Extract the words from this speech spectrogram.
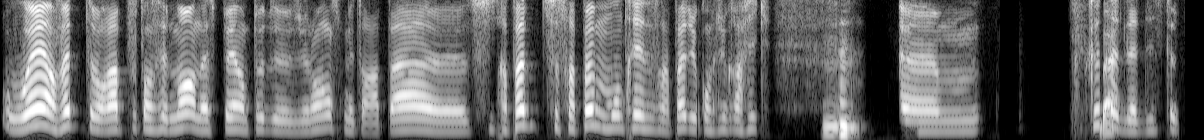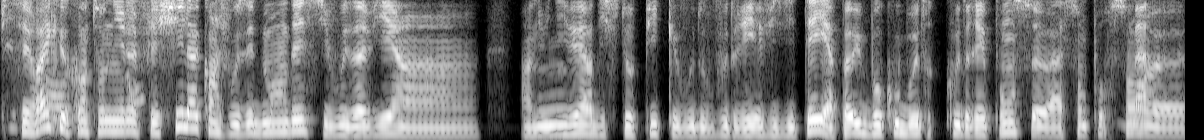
ouais, en fait, tu auras potentiellement un aspect un peu de violence, mais t'auras pas, euh, ce sera pas, ce sera pas montré, ce sera pas du contenu graphique. Mm. Euh, Est-ce que Bah, t'as de la dystopie C'est vrai que quand on y réfléchit, là, quand je vous ai demandé si vous aviez un, un univers dystopique que vous voudriez visiter, il n'y a pas eu beaucoup, beaucoup de réponses euh, à 100% Bah. euh,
